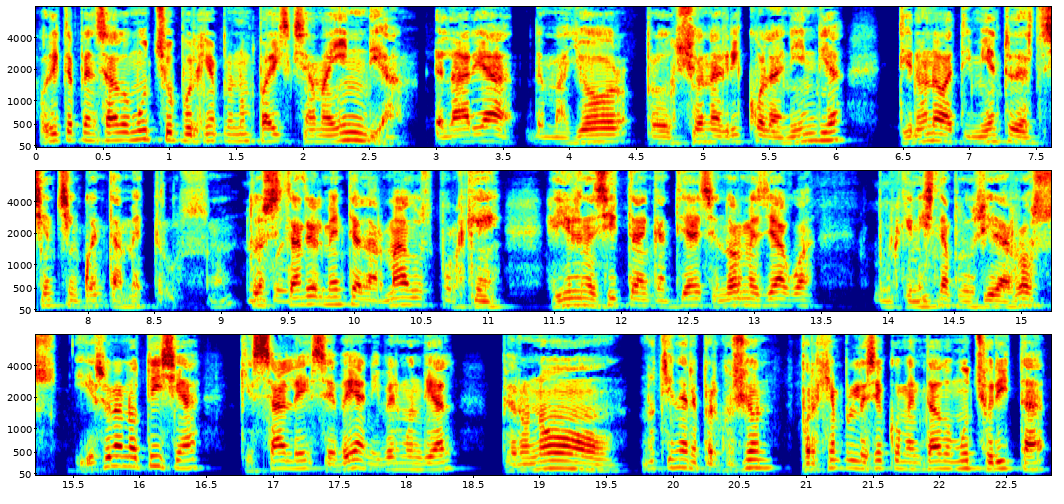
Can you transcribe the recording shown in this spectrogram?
Ahorita he pensado mucho, por ejemplo, en un país que se llama India. El área de mayor producción agrícola en India tiene un abatimiento de hasta 150 metros. ¿no? Entonces están realmente alarmados porque ellos necesitan cantidades enormes de agua porque necesitan producir arroz. Y es una noticia que sale, se ve a nivel mundial, pero no, no tiene repercusión. Por ejemplo, les he comentado mucho ahorita,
